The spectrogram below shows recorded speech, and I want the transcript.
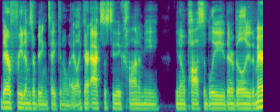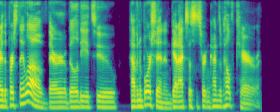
their freedoms are being taken away, like their access to the economy, you know, possibly their ability to marry the person they love, their ability to have an abortion and get access to certain kinds of health care.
